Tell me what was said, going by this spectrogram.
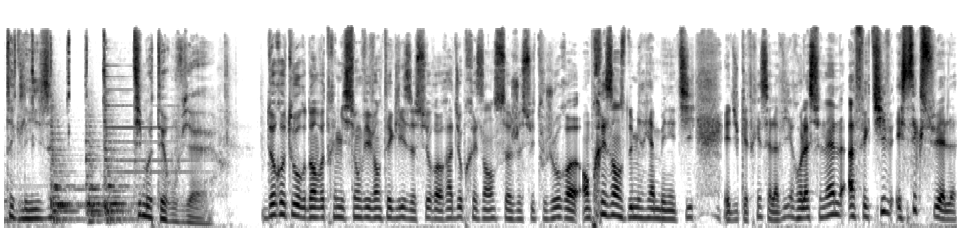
Vivante Église, Timothée Rouvière. De retour dans votre émission Vivante Église sur Radio Présence, je suis toujours euh, en présence de Myriam Benetti, éducatrice à la vie relationnelle, affective et sexuelle.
